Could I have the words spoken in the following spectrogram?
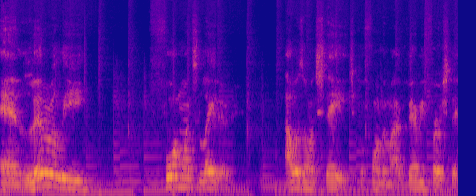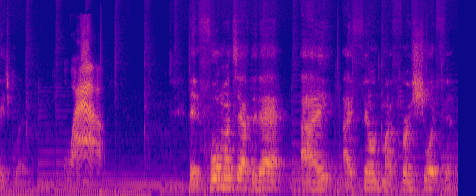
And literally four months later, I was on stage performing my very first stage play. Wow. Then four months after that, I I filmed my first short film.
